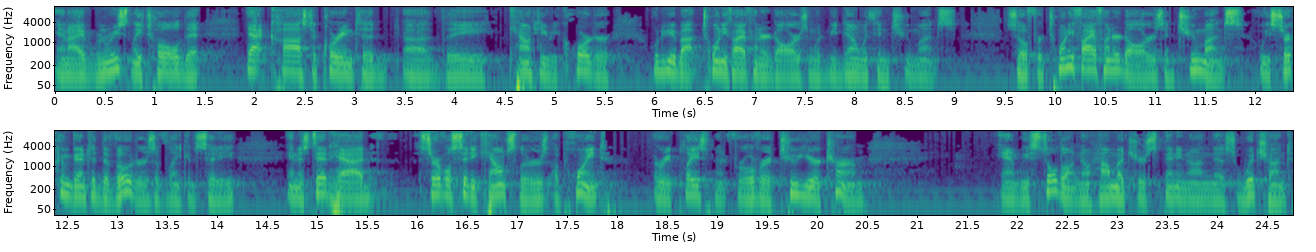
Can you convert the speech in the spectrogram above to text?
And I've been recently told that that cost, according to uh, the county recorder, would be about $2,500 and would be done within two months. So for $2,500 in two months, we circumvented the voters of Lincoln City and instead had several city councilors appoint a replacement for over a two-year term and we still don't know how much you're spending on this witch hunt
